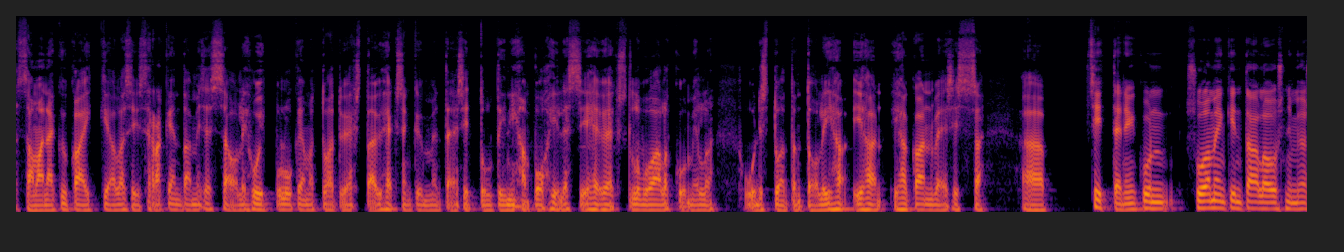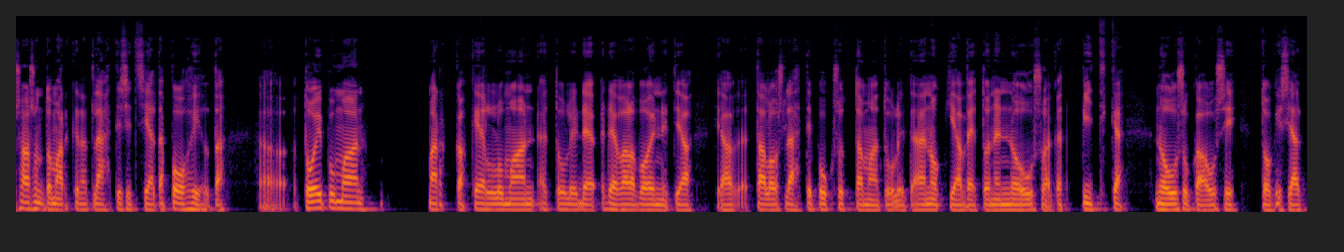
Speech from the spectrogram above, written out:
Sama näkyy kaikkialla, siis rakentamisessa oli huippulukemat 1990 ja sitten tultiin ihan pohjille siihen 90-luvun alkuun, milloin uudistuotanto oli ihan, ihan, ihan kanveesissa. Sitten niin kuin Suomenkin talous, niin myös asuntomarkkinat lähti sitten sieltä pohjilta toipumaan, markka kellumaan, tuli de- devalvoinnit ja, ja talous lähti puksuttamaan, tuli tämä Nokia-vetoinen nousu, aika pitkä – nousukausi, toki sieltä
